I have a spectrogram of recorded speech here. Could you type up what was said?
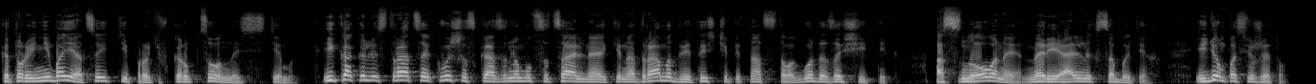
которые не боятся идти против коррупционной системы. И как иллюстрация к вышесказанному социальная кинодрама 2015 года «Защитник», основанная на реальных событиях. Идем по сюжету.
